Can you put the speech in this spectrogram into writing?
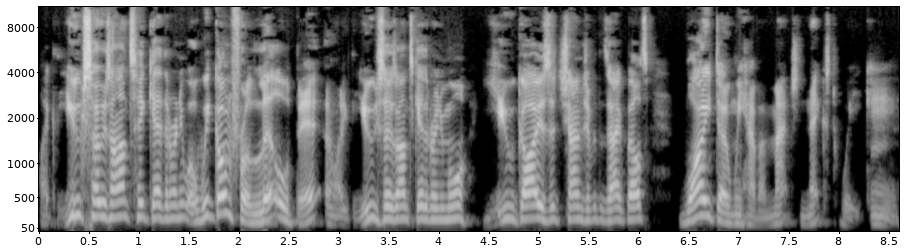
Like the Usos aren't together anymore. We've gone for a little bit, and like the Usos aren't together anymore. You guys are challenging for the tag belts. Why don't we have a match next week?" Mm.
